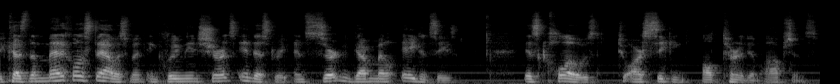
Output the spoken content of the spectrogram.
because the medical establishment, including the insurance industry and certain governmental agencies, is closed to our seeking alternative options.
